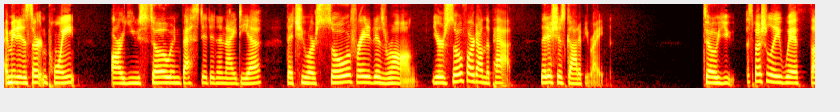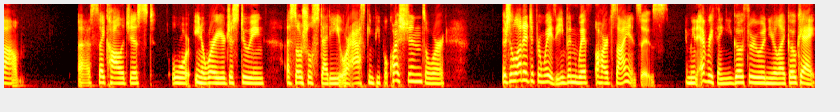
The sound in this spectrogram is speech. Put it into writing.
I mean, at a certain point, are you so invested in an idea that you are so afraid it is wrong? You're so far down the path that it's just got to be right. So you, especially with um, a psychologist, or you know, where you're just doing a social study or asking people questions, or there's a lot of different ways. Even with hard sciences, I mean, everything you go through and you're like, okay,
